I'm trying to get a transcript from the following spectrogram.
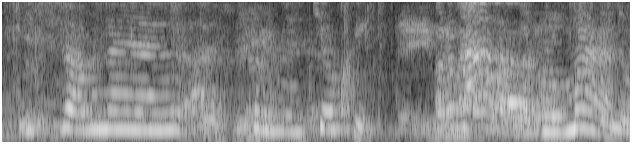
Het is van, eh van Jochie. Romano. Romano.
